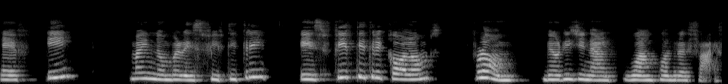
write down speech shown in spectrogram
FE, my number is 53. It's 53 columns from the original 105.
